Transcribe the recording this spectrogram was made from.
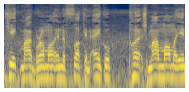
Kick my grandma in the fucking ankle, punch my mama in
